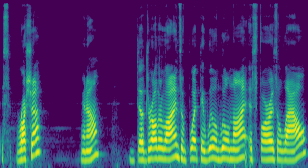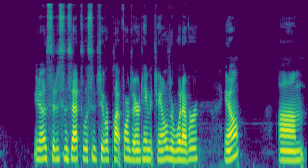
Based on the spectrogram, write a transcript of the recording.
It's Russia, you know, they'll draw their lines of what they will and will not as far as allow, you know, citizens that to listen to or platforms, entertainment channels, or whatever, you know. Um,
